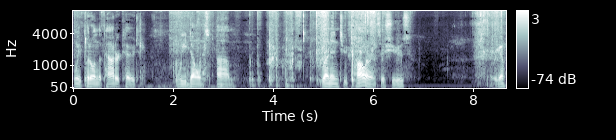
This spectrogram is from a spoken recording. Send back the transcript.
when we put on the powder coat, we don't um, run into tolerance issues there we go.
